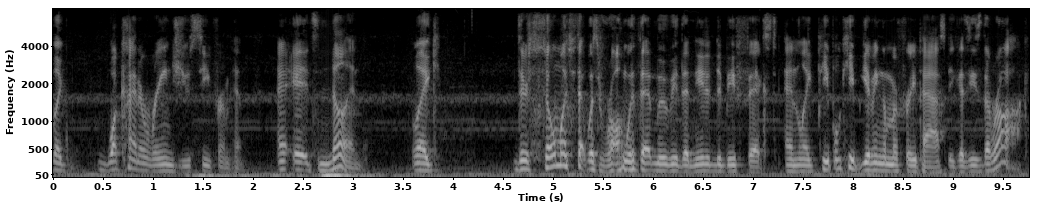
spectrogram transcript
like what kind of range you see from him. It's none. Like there's so much that was wrong with that movie that needed to be fixed, and like people keep giving him a free pass because he's The Rock,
